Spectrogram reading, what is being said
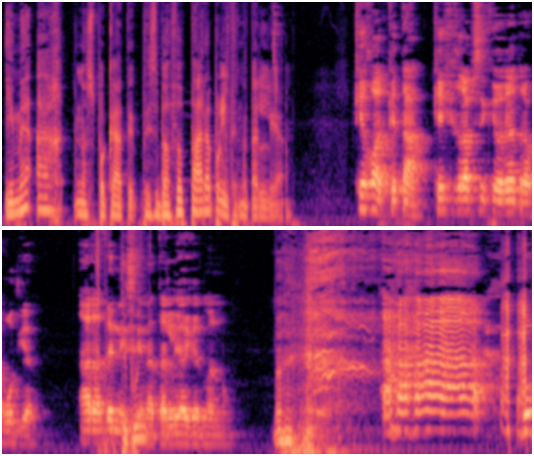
Είμαι, αχ, να σου πω κάτι. Τη συμπαθώ πάρα πολύ την Ναταλία. Και εγώ αρκετά. Και έχει γράψει και ωραία τραγούδια. Άρα δεν Τύπου- είσαι η Ναταλία Γερμανού. Το-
